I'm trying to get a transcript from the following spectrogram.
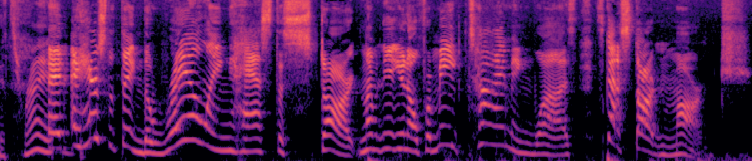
That's right. And, and here's the thing: the railing has to start. You know, for me, timing wise, it's got to start in March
